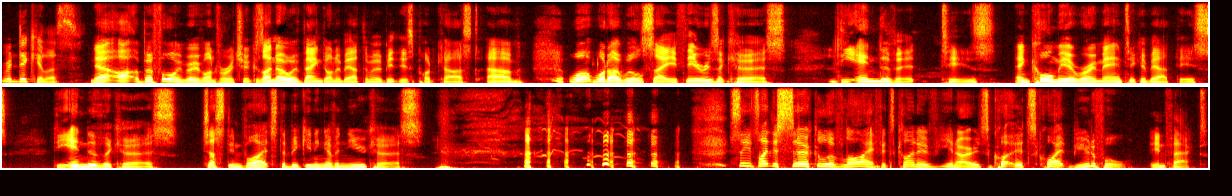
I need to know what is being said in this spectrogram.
Ridiculous. Now, uh, before we move on for Richard, because I know we've banged on about them a bit this podcast, um, what what I will say, if there is a curse, the end of it, Tiz, and call me a romantic about this, the end of the curse just invites the beginning of a new curse. See, it's like the circle of life. It's kind of you know, it's quite it's quite beautiful. In fact,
